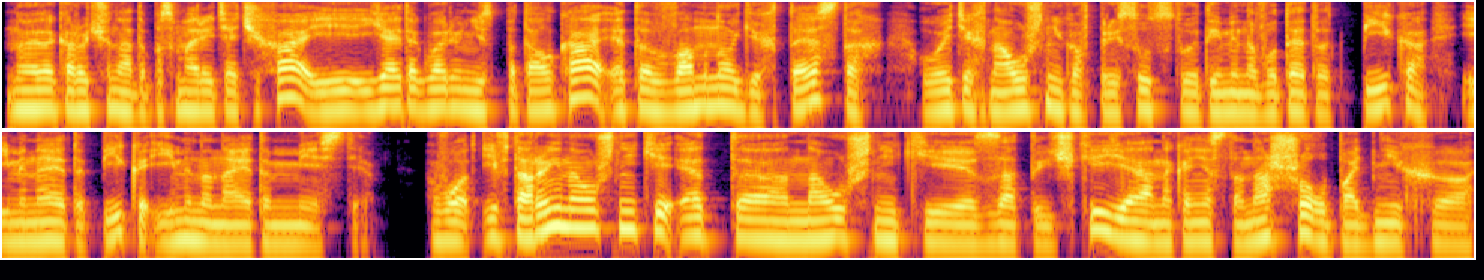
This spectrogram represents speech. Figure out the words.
Но это, короче, надо посмотреть АЧХ, и я это говорю не с потолка, это во многих тестах у этих наушников присутствует именно вот этот пика, именно эта пика именно на этом месте. Вот, и вторые наушники – это наушники-затычки. Я, наконец-то, нашел под них э,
